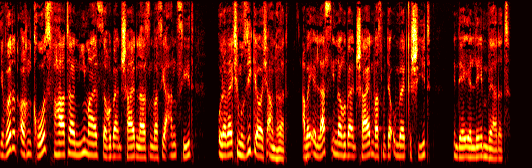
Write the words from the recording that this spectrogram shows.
ihr würdet euren Großvater niemals darüber entscheiden lassen, was ihr anzieht oder welche Musik ihr euch anhört. Aber ihr lasst ihn darüber entscheiden, was mit der Umwelt geschieht, in der ihr leben werdet.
